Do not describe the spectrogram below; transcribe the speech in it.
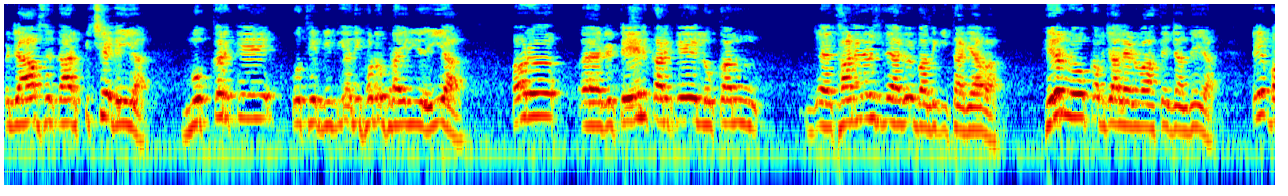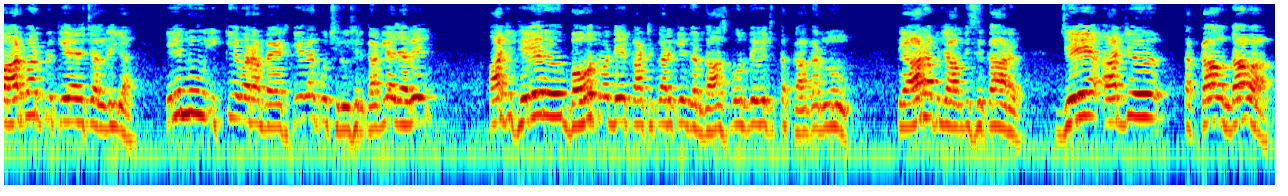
ਪੰਜਾਬ ਸਰਕਾਰ ਪਿੱਛੇ ਗਈ ਆ। ਮੁੱਕਰ ਕੇ ਉਥੇ ਬੀਬੀਆਂ ਦੀ ਫੋਟੋ ਫੜਾਈ ਵੀ ਹੋਈ ਆ। ਔਰ ਡਿਟੇਨ ਕਰਕੇ ਲੋਕਾਂ ਨੂੰ ਥਾਣੇ ਦੇ ਵਿੱਚ ਲਿਆ ਕੇ ਬੰਦ ਕੀਤਾ ਗਿਆ ਵਾ। ਫਿਰ ਲੋਕ ਕਬਜ਼ਾ ਲੈਣ ਵਾਸਤੇ ਜਾਂਦੇ ਆ। ਇਹ ਬਾਰ-ਬਾਰ ਪ੍ਰਕਿਰਿਆ ਚੱਲ ਰਹੀ ਆ। ਇਹਨੂੰ ਇੱਕੇ ਵਾਰਾ ਬੈਠ ਕੇ ਇਹਦਾ ਕੋਈ ਸੋਲੂਸ਼ਨ ਕੱਢ ਲਿਆ ਜਾਵੇ। ਅੱਜ ਫਿਰ ਬਹੁਤ ਵੱਡੇ ਇਕੱਠ ਕਰਕੇ ਗੁਰਦਾਸਪੁਰ ਦੇ ਵਿੱਚ ਧੱਕਾ ਕਰਨ ਨੂੰ ਤਿਆਰ ਆ ਪੰਜਾਬ ਦੀ ਸਰਕਾਰ। ਜੇ ਅੱਜ ਧੱਕਾ ਹੁੰਦਾ ਵਾ,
